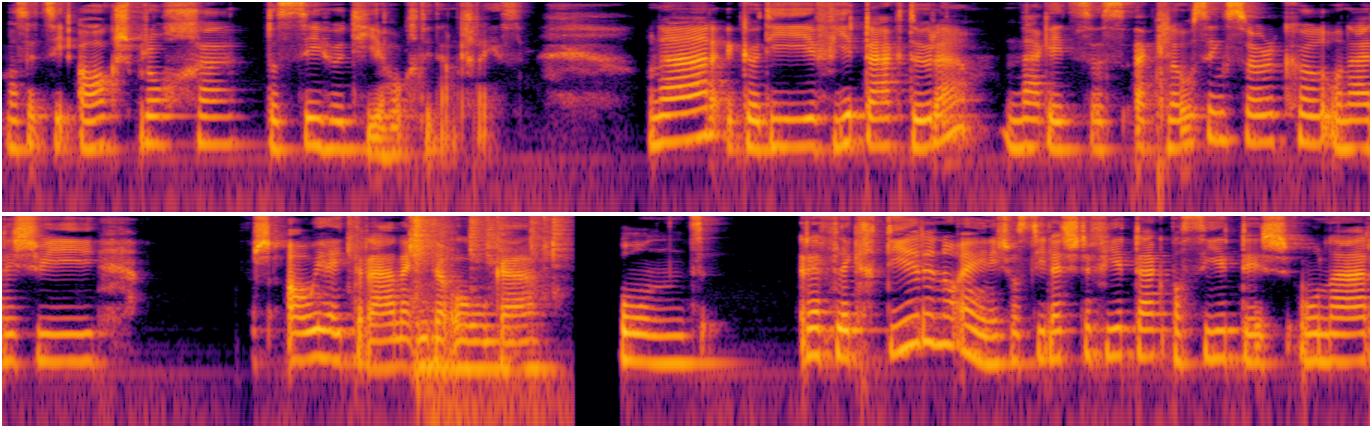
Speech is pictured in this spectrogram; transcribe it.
was hat sie angesprochen, dass sie heute hier hockt in diesem Kreis. Und dann gehen die vier Tage durch, und dann gibt es einen Closing Circle, und dann ist wie, fast alle haben Tränen in den Augen. Und reflektieren noch einmal, was die letzten vier Tage passiert ist, und dann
